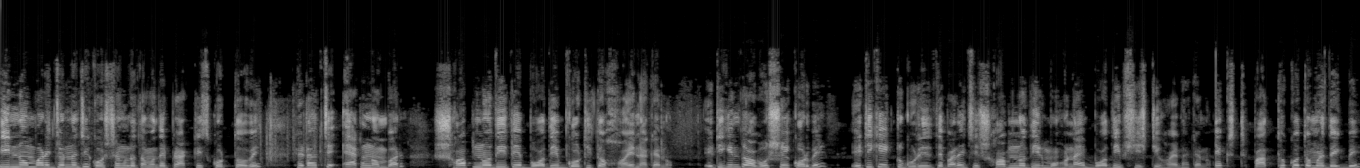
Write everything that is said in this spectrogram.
তিন নম্বরের জন্য যে কোশ্চেনগুলো তোমাদের প্র্যাকটিস করতে হবে সেটা হচ্ছে এক নম্বর সব নদীতে বদ্বীপ গঠিত হয় না কেন? এটি কিন্তু অবশ্যই করবে। এটিকে একটু ঘুরিয়ে দিতে পারে যে সব নদীর মোহনায় বদ্বীপ সৃষ্টি হয় না কেন। নেক্সট পার্থক্য তোমরা দেখবে,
